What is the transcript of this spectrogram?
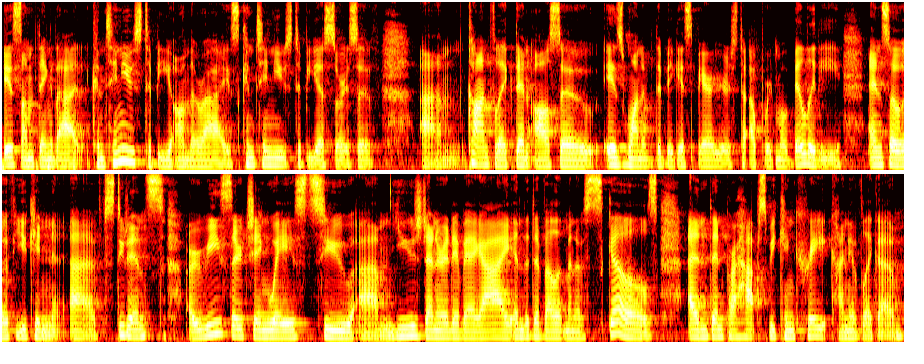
is something that continues to be on the rise, continues to be a source of um, conflict, and also is one of the biggest barriers to upward mobility. And so, if you can, uh, students are researching ways to um, use generative AI in the development of skills, and then perhaps we can create kind of like a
